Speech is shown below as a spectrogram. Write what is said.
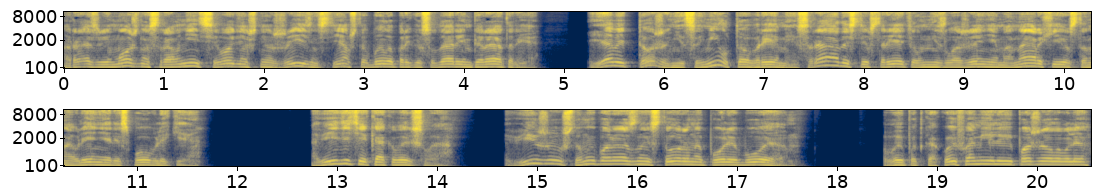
разве можно сравнить сегодняшнюю жизнь с тем, что было при государе-императоре? Я ведь тоже не ценил то время и с радостью встретил низложение монархии и установление республики. Видите, как вышло? Вижу, что мы по разные стороны поля боя. Вы под какой фамилией пожаловали?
